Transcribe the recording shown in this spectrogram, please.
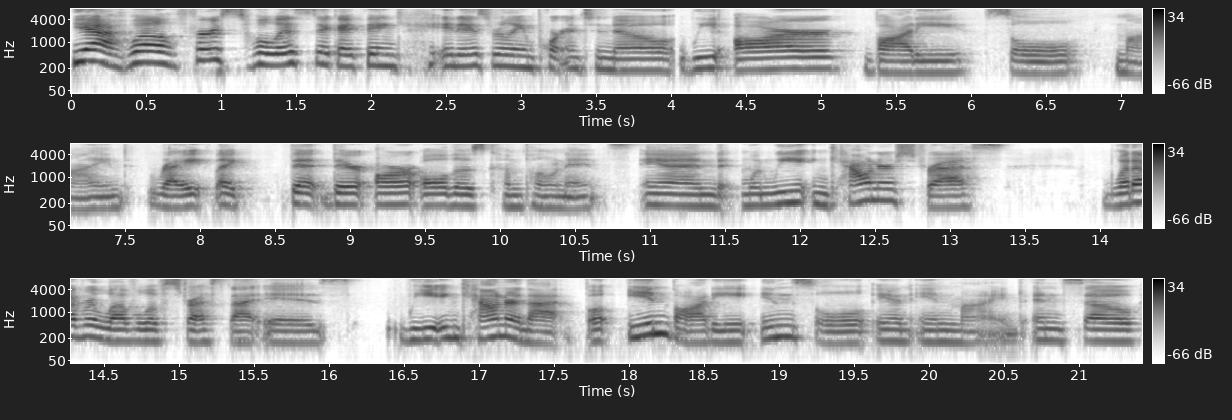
yeah, well, first, holistic, I think it is really important to know we are body, soul, mind, right? Like that there are all those components. And when we encounter stress, whatever level of stress that is, we encounter that in body, in soul, and in mind. And so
